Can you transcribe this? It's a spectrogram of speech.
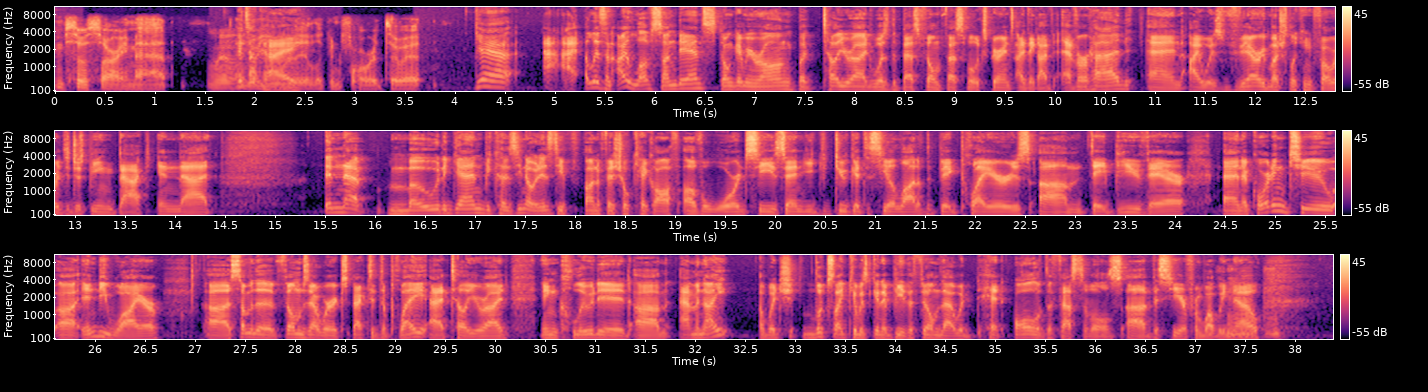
I'm so sorry, Matt. It's I know okay. You're really looking forward to it. Yeah, I, I- listen, I love Sundance. Don't get me wrong, but Telluride was the best film festival experience I think I've ever had, and I was very much looking forward to just being back in that in that mode again because you know it is the unofficial kickoff of award season. You do get to see a lot of the big players um, debut there, and according to uh, IndieWire. Uh, some of the films that were expected to play at Telluride included um, Ammonite, which looks like it was going to be the film that would hit all of the festivals uh, this year, from what we know.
